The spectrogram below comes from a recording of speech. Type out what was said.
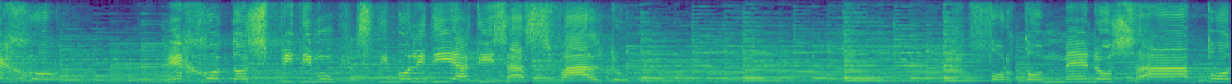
Έχω, έχω το σπίτι μου στην πολιτεία της ασφάλτου. Φορτωμένος από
